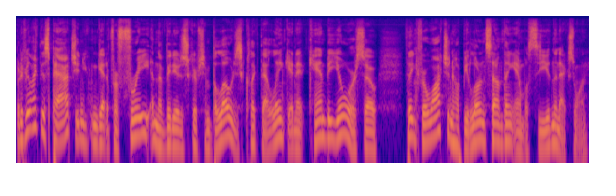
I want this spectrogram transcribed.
But if you like this patch and you can get it for free in the video description below, just click that link and it can be yours. So thank you for watching. Hope you learned something, and we'll see you in the next one.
